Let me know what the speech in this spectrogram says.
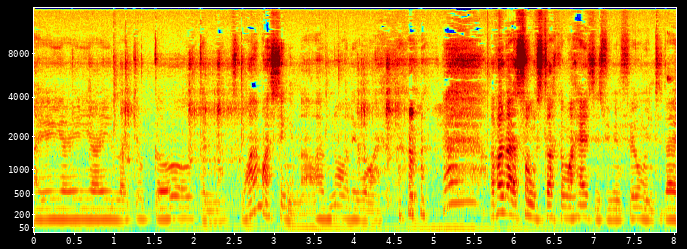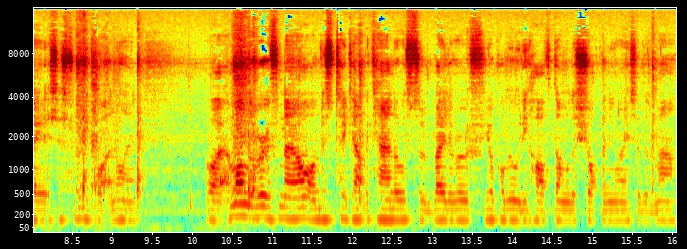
I, I, I like your golden nuts. Why am I singing that? I have no idea why. I've had that song stuck in my head since we've been filming today. It's just really quite annoying. Right, I'm on the roof now. I'm just taking out the candles to lay the roof. You're probably already half done with the shop anyway, so it doesn't matter.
